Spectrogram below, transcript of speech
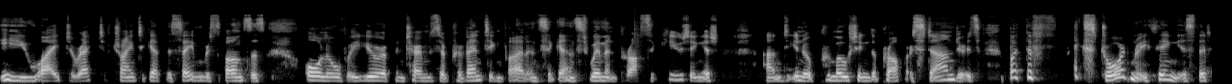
EU-wide directive trying to get the same responses all over Europe in terms of preventing violence against women, prosecuting it, and you know, promoting the proper standards. But the extraordinary thing is that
